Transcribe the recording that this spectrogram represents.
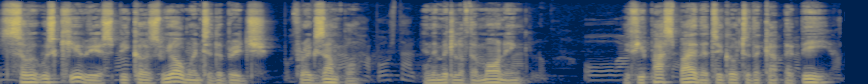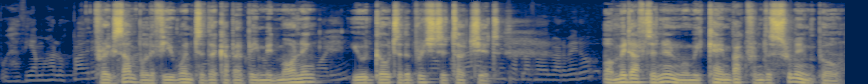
So it was curious because we all went to the bridge, for example, in the middle of the morning. If you passed by there to go to the KPP, for example, if you went to the KPP mid morning, you would go to the bridge to touch it. Or mid afternoon when we came back from the swimming pool.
